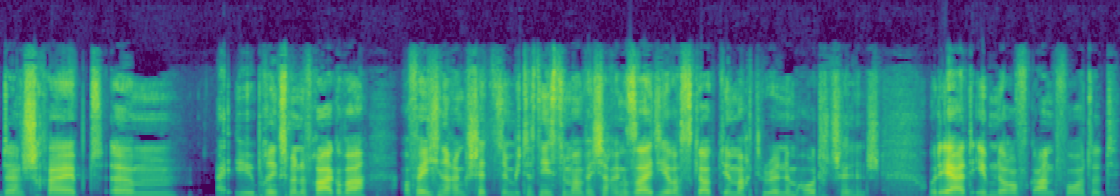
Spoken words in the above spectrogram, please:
dann schreibt, ähm, übrigens meine Frage war, auf welchen Rang schätzt ihr mich das nächste Mal? Welcher Rang seid ihr? Was glaubt ihr, macht die Random Auto Challenge? Und er hat eben darauf geantwortet,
